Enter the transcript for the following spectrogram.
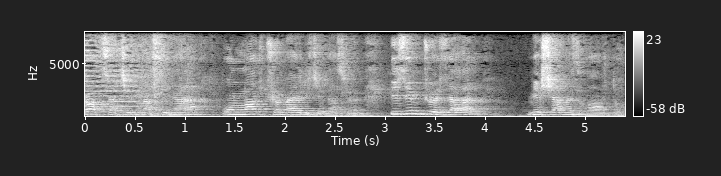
qat çəkilməsinə onlar köməklik eləsin. Bizim gözəl meşəmiz vardı.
